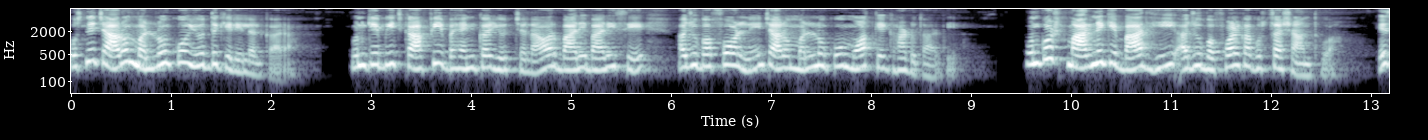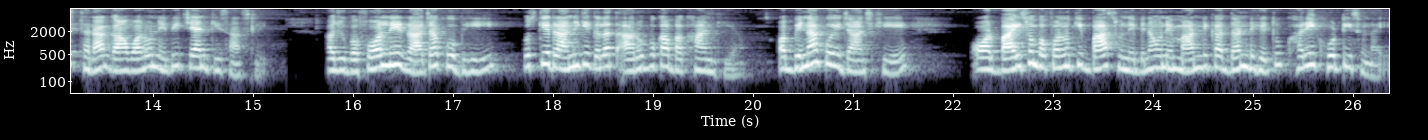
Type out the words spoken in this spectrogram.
उसने चारों मल्लों को युद्ध के लिए ललकारा। उनके बीच काफ़ी भयंकर युद्ध चला और बारी बारी से अजू बफौल ने चारों मल्लों को मौत के घाट उतार दिया उनको मारने के बाद ही अजू बफौल का गुस्सा शांत हुआ। इस तरह गाँव वालों ने भी चैन की सांस ली। अजू बफौल ने राजा को भी उसके रानी के गलत आरोपों का बखान किया और बिना कोई जाँच किए और बाईसों बफौलों की बात सुने बिना उन्हें मारने का दंड हेतु खरी खोटी सुनाई।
